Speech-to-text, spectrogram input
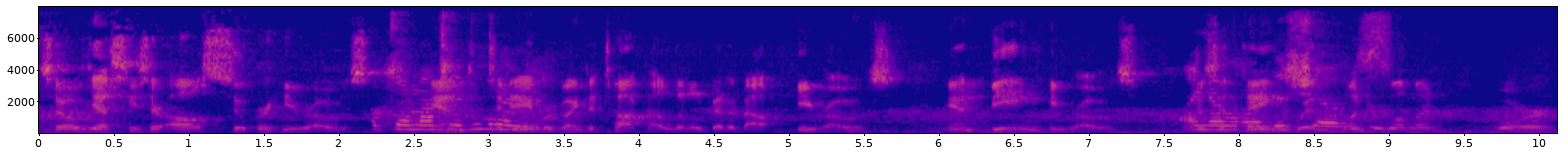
So, yes, these are all superheroes. Okay, And what I today mean. we're going to talk a little bit about heroes and being heroes. I Because know the thing with shows. Wonder Woman or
